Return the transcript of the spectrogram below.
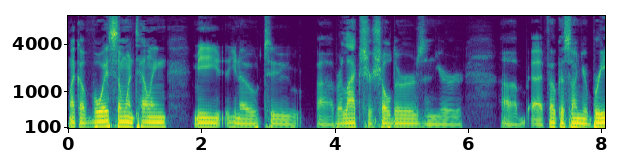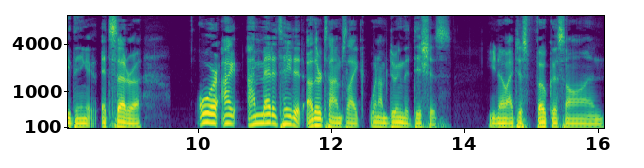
like a voice, someone telling me, you know, to uh, relax your shoulders and your uh, uh, focus on your breathing, etc. Or I I meditate at other times, like when I'm doing the dishes. You know, I just focus on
